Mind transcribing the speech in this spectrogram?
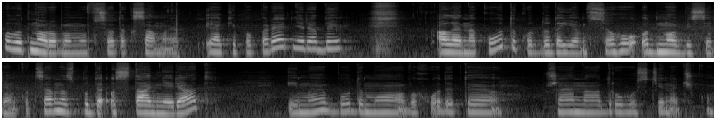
Полотно робимо все так само, як, і попередні ряди. Але на кутику додаємо всього одну бісеринку. Це в нас буде останній ряд, і ми будемо виходити вже на другу стіночку.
